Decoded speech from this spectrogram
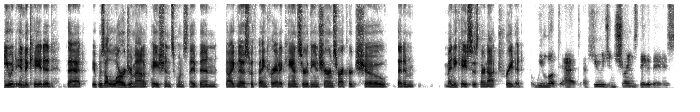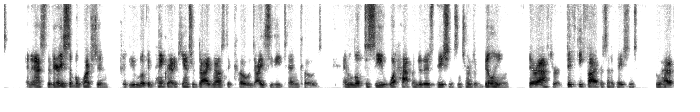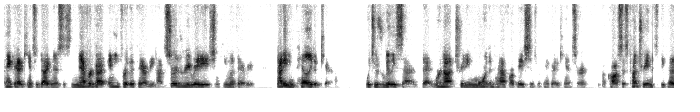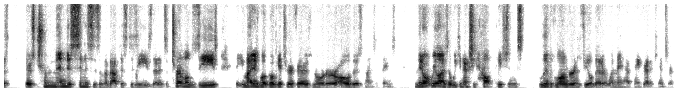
you had indicated that it was a large amount of patients once they've been diagnosed with pancreatic cancer. The insurance records show that in many cases they're not treated. We looked at a huge insurance database and asked the very simple question if you look at pancreatic cancer diagnostic codes, ICD 10 codes, and look to see what happened to those patients in terms of billing thereafter, 55% of patients who had a pancreatic cancer diagnosis never got any further therapy, not surgery, radiation, chemotherapy, not even palliative care, which was really sad that we're not treating more than half our patients with pancreatic cancer across this country. And it's because there's tremendous cynicism about this disease, that it's a terminal disease, that you might as well go get your affairs in order, all of those kinds of things. And they don't realize that we can actually help patients live longer and feel better when they have pancreatic cancer.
